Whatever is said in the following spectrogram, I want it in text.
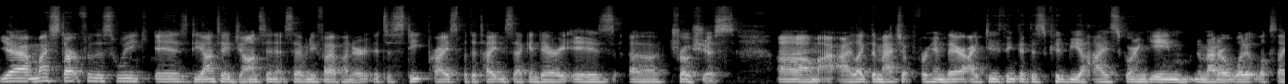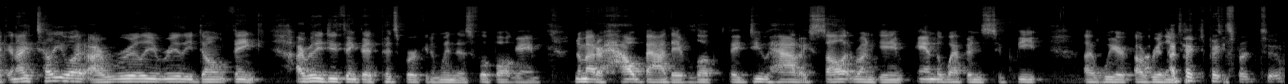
Yeah, my start for this week is Diontae Johnson at 7,500. It's a steep price, but the Titan secondary is uh, atrocious. Um, I, I, like the matchup for him there. I do think that this could be a high scoring game, no matter what it looks like. And I tell you what, I really, really don't think, I really do think that Pittsburgh can win this football game, no matter how bad they've looked. They do have a solid run game and the weapons to beat a weird, a really. I picked Pittsburgh too.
